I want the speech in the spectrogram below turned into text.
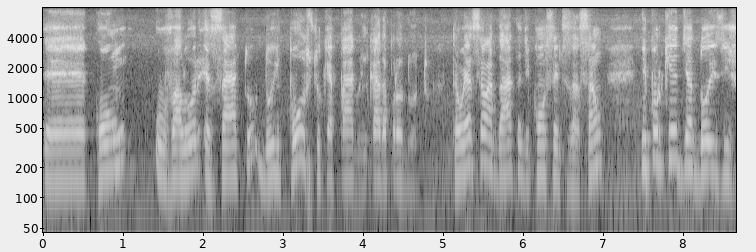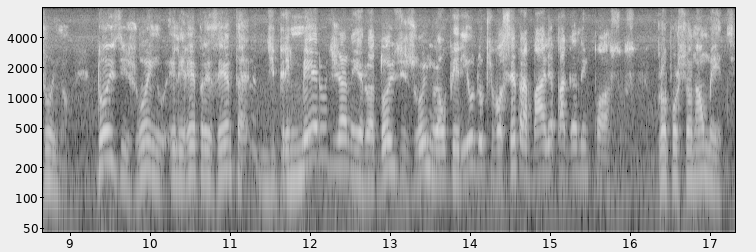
é, com o valor exato do imposto que é pago em cada produto. Então, essa é uma data de conscientização. E por que dia 2 de junho? 2 de junho, ele representa de 1 de janeiro a 2 de junho, é o período que você trabalha pagando impostos, proporcionalmente.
